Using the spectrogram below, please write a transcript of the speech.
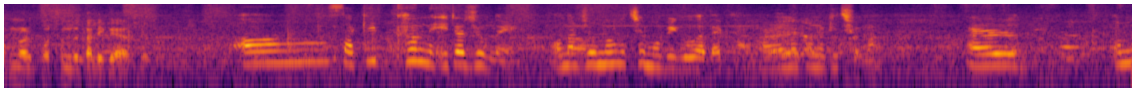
আপনার পছন্দের তালিকায় আছে? সাকিব খান এটার জন্যে ওনার জন্য হচ্ছে মুভিগুলো দেখা আর অন্য কোনো কিছু না। আর অন্য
